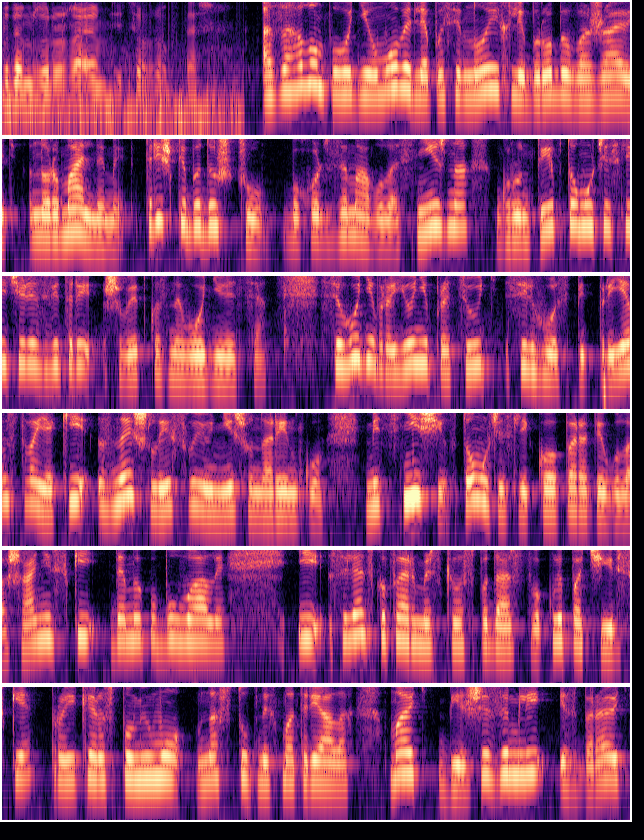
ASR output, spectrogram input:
будемо з урожаєм і цього року теж. А загалом погодні умови для посівної хлібороби вважають нормальними. Трішки би дощу, бо хоч зима була сніжна, ґрунти, в тому числі через вітри, швидко зневоднюються. Сьогодні в районі працюють сільгоспідприємства, які знайшли свою нішу на ринку. Міцніші, в тому числі кооператив Улашанівський, де ми побували, і селянсько-фермерське господарство Клепачівське, про яке розповімо в наступних матеріалах, мають більше землі і збирають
